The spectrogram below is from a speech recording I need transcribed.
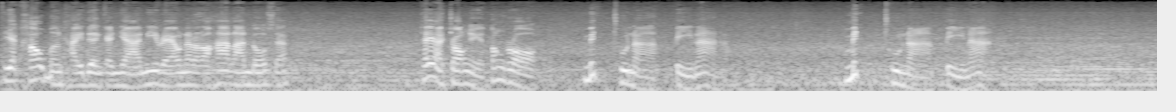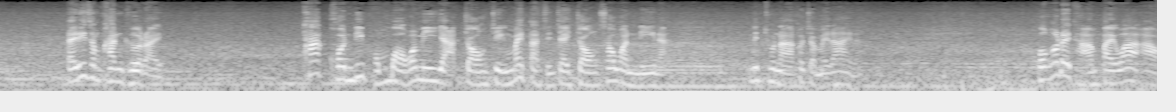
ที่จะเข้าเมืองไทยเดือนกันยานี้แล้วนะเราห้าล้านโดสนะ ถ้าอยากจองเนี่ยต้องรอมิถุนาปีหน้าครับ มิถุนาปีหน้า แต่ที่สำคัญคืออะไร ถ้าคนที่ผมบอกว่ามีอยากจองจริง ไม่ตัดสินใจจองซะวันนี้นะ มิถุนาก็จะไม่ได้นะ ผมก็ได้ถามไปว่าเอา้า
